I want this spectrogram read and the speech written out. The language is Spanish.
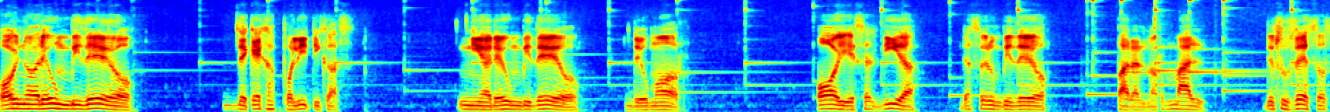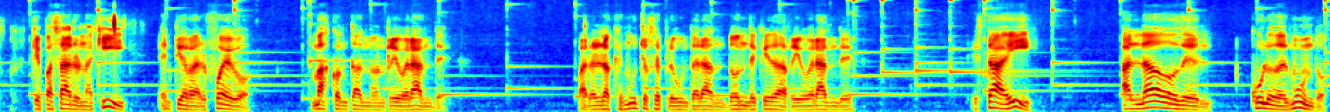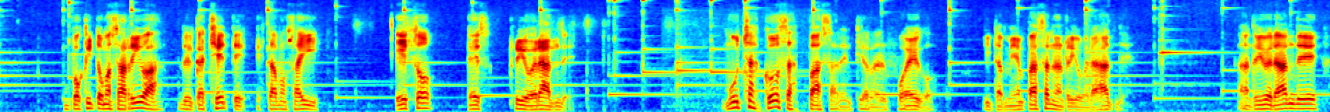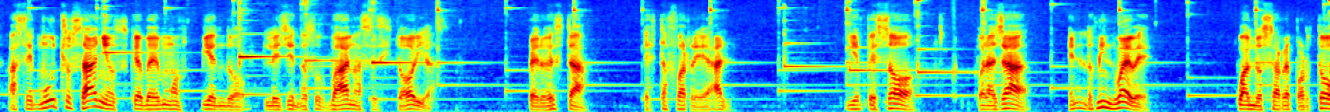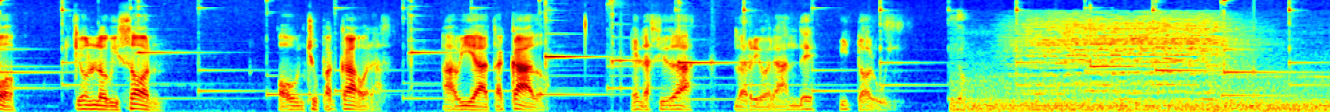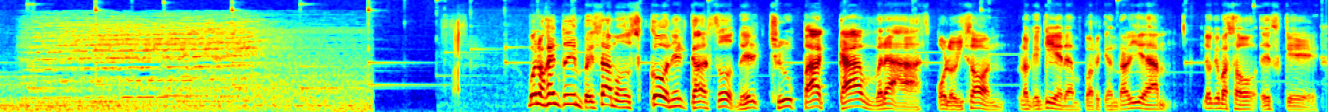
Hoy no haré un video de quejas políticas, ni haré un video de humor. Hoy es el día de hacer un video paranormal de sucesos que pasaron aquí en Tierra del Fuego, más contando en Río Grande. Para los que muchos se preguntarán dónde queda Río Grande, está ahí, al lado del culo del mundo. Un poquito más arriba del cachete estamos ahí. Eso es Río Grande. Muchas cosas pasan en Tierra del Fuego y también pasan en Río Grande. En Río Grande hace muchos años que vemos viendo leyendas urbanas y historias. Pero esta, esta fue real. Y empezó por allá en el 2009, cuando se reportó que un lobizón o un chupacabras había atacado en la ciudad de Río Grande y Tolwyn. Bueno gente, empezamos con el caso del chupacabras o lobizón, lo que quieran, porque en realidad lo que pasó es que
